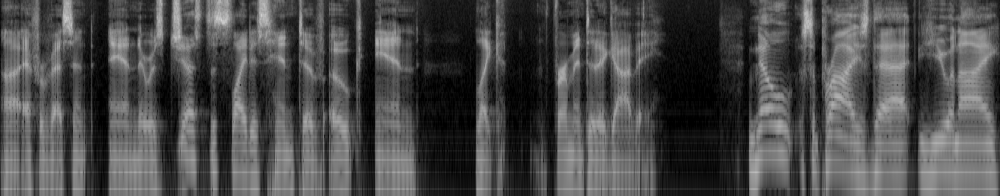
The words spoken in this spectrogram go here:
uh, effervescent, and there was just the slightest hint of oak and like fermented agave. no surprise that you and I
